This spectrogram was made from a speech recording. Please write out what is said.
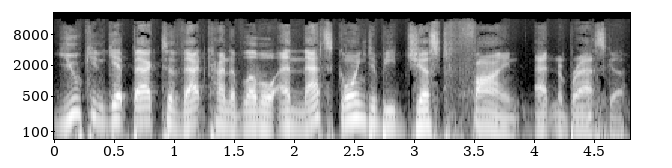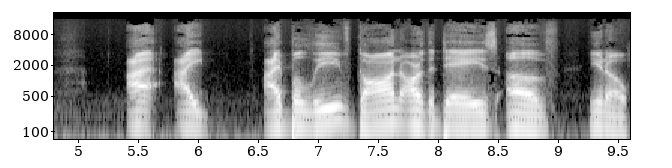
you can get back to that kind of level, and that's going to be just fine at Nebraska. I, I, I believe gone are the days of you know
